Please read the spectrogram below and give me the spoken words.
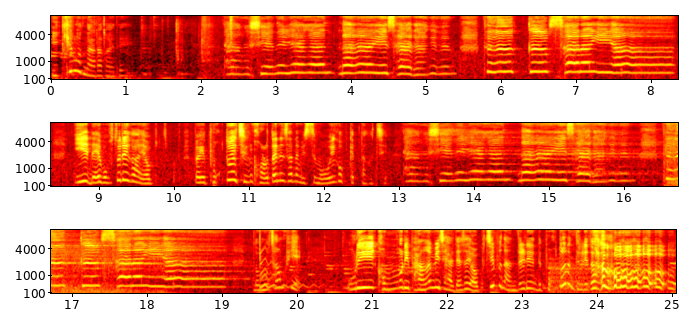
2km 날아가야 돼 당신을 향한 나의 사랑은 특급 사랑이야. 이 내 목소리가 옆 복도에 지금 걸어다니는 사람 있으면 어이가 없겠다 그치? 당신을 향한 나의 사랑은 특급 사랑이야. 너무 창피해. 우리 건물이 방음이 잘 돼서 옆집은 안 들리는데 복도는 들리더라고.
